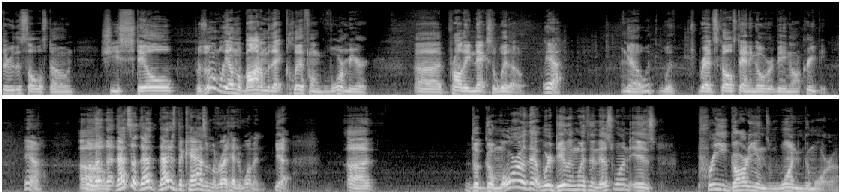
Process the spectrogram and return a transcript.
through the Soul Stone. she's still presumably on the bottom of that cliff on Vormir, uh, probably next to Widow. Yeah. You know, with with Red Skull standing over it, being all creepy. Yeah. no, that, Um, that, that's a, that that is the chasm of redheaded woman. Yeah. Uh, the Gamora that we're dealing with in this one is pre Guardians One Gamora.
